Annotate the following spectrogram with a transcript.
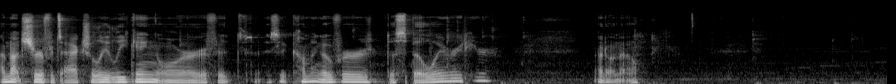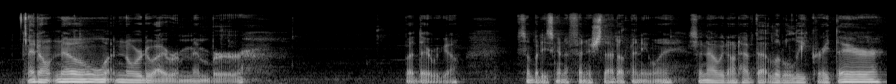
I'm not sure if it's actually leaking or if it is it coming over the spillway right here. I don't know. I don't know, nor do I remember. But there we go. Somebody's going to finish that up anyway. So now we don't have that little leak right there.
